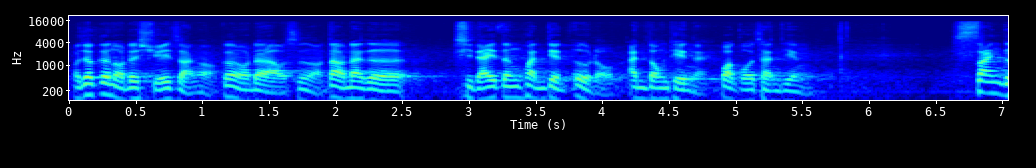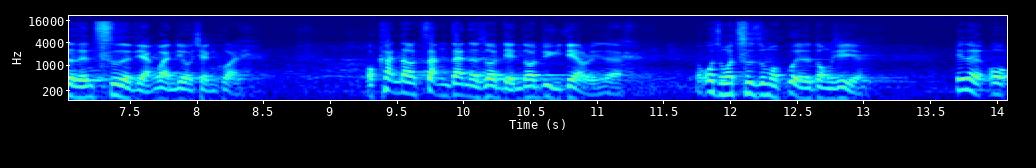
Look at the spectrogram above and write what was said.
我就跟我的学长哦，跟我的老师哦，到那个喜来登饭店二楼安东天哎，华国餐厅，三个人吃了两万六千块。我看到账单的时候，脸都绿掉了，你知道？我怎么吃这么贵的东西？因为我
